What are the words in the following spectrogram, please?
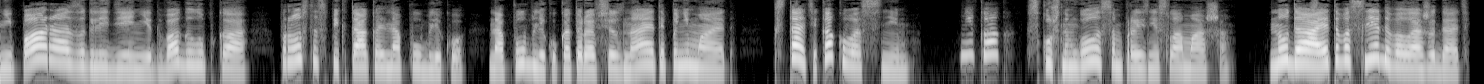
Не пара, а загляденье, два голубка. Просто спектакль на публику. На публику, которая все знает и понимает. Кстати, как у вас с ним? Никак, скучным голосом произнесла Маша. Ну да, этого следовало ожидать.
